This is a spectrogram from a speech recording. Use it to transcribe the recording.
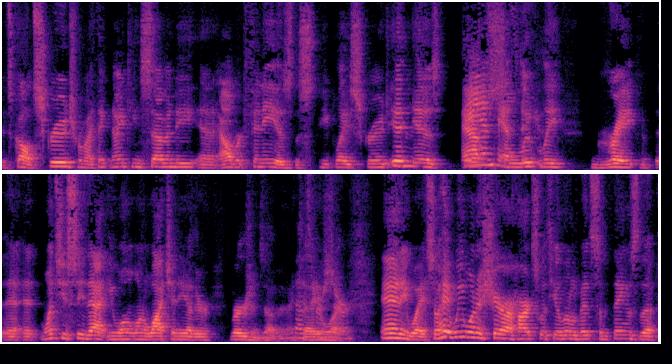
it's called Scrooge from, I think, 1970. And Albert Finney is the, he plays Scrooge. It is Mhm. Fantastic. absolutely great. Uh, uh, Once you see that, you won't want to watch any other versions of it. I That's tell you for what. sure. Anyway, so hey, we want to share our hearts with you a little bit, some things the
